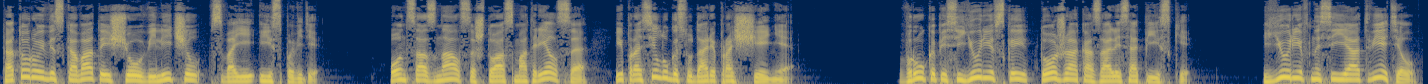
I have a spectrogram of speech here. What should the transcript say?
которую Висковато еще увеличил в своей исповеди. Он сознался, что осмотрелся и просил у государя прощения. В рукописи Юрьевской тоже оказались описки. Юрьев на сие ответил –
